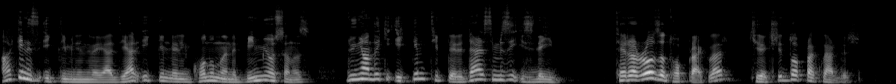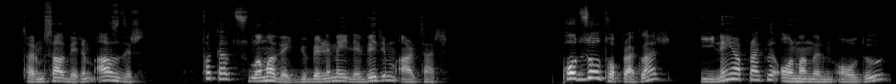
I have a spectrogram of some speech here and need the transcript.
Akdeniz ikliminin veya diğer iklimlerin konumlarını bilmiyorsanız dünyadaki iklim tipleri dersimizi izleyin. Terra rosa topraklar kireçli topraklardır. Tarımsal verim azdır. Fakat sulama ve gübreleme ile verim artar. Podzol topraklar iğne yapraklı ormanların olduğu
